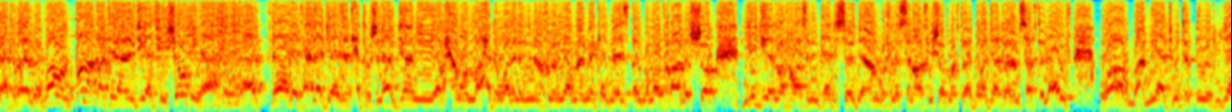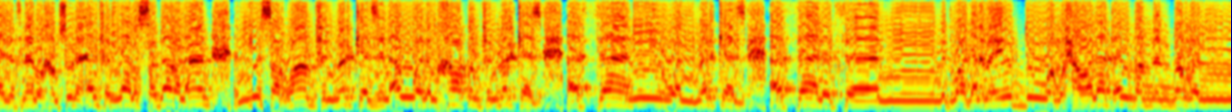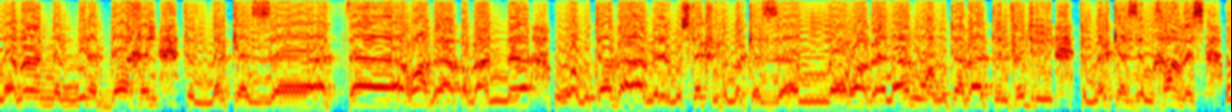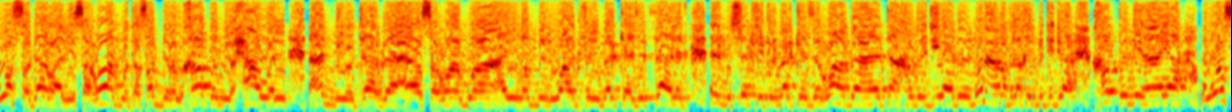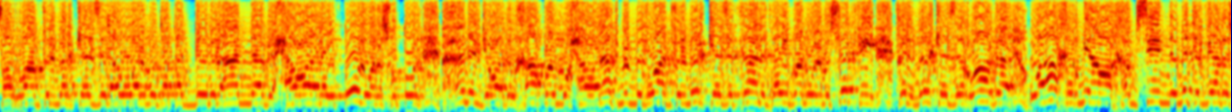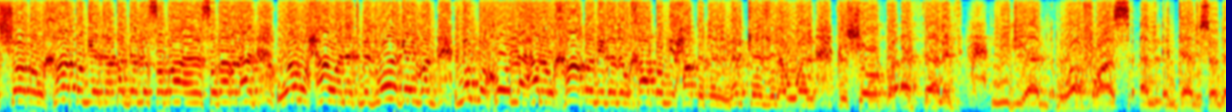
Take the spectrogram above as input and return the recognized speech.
دفعت رايه بيضاء وانطلقت إلى الجياد في شوطها. الثالث على جائزة حترش الأرجاني يرحمه الله احد رواد الذين دخلوا الرياض مع الملك عبد العزيز طيب الله ترى هذا الشوط. لجياد وفراس الإنتاج السعودي عمره ثلاث سنوات في شوط مفتوح درجات وعلى مسافة ال 1400 متر قيمة الجائزة 52 ألف ريال الصدارة الآن لصرام في المركز الأول الخاطم في المركز الثاني والمركز الثالث. لمذواق على ما يبدو. ومحاولات أيضا من بر الأمان من الداخل في المركز الرابع طبعا ومتابعة من المستكفي في المركز الرابع الآن ومتابعة الفجري في المركز الخامس. والصدارة لصرام متصدر الخاطم يحاول أن يتابع صرام وأيضا مذواق في المركز الثالث. المستكفي في المركز الرابع تأخذ الجياد المنعطف الأخير باتجاه خط النهاية وصرام في المركز الأول متقدم الآن بحوالي طول ونصف الطول عن الجواد الخاطم محاولات من مذواق في المركز الثالث أيضا والمستكفي في المركز الرابع وآخر 150 متر في هذا الشوط الخاطم يتقدم للصدارة الآن ومحاولة مذواق الخاطم يحقق المركز الأول في الشوط الثالث لجياد وأفراس الإنتاج السعودي.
